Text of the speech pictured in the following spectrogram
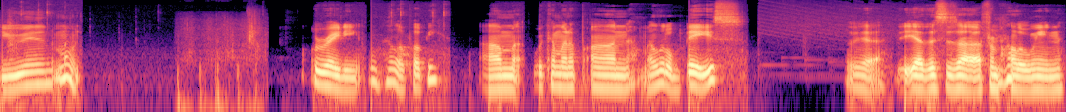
see you in a moment. Alrighty. Oh, hello, puppy. Um, we're coming up on my little base. Oh, yeah. Yeah, this is uh, from Halloween.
